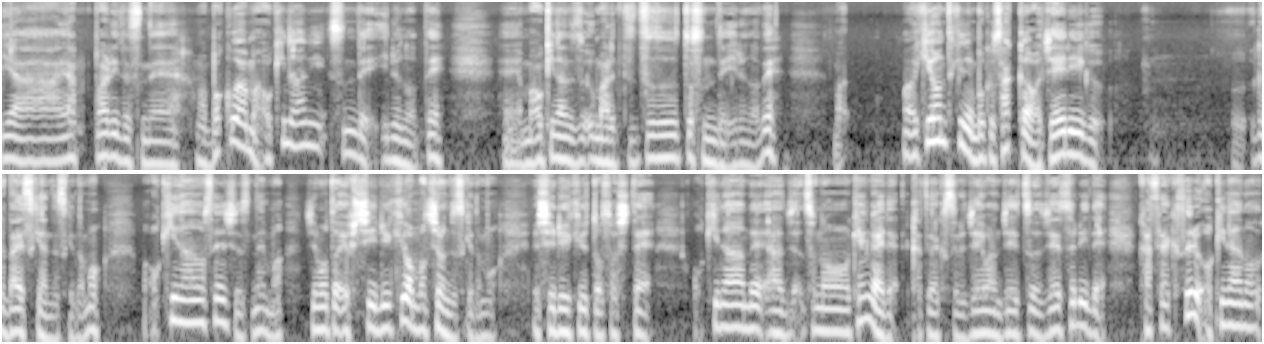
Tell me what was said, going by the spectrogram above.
いやーやっぱりですね、まあ、僕はまあ沖縄に住んでいるので、えーまあ、沖縄で生まれてずっと住んでいるので、まあまあ、基本的に僕サッカーは J リーグが大好きなんですけども、まあ沖縄の選手ですね、まあ、地元 FC 琉球はもちろんですけども FC 琉球とそして沖縄であその県外で活躍する J1、J2、J3 で活躍する沖縄の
